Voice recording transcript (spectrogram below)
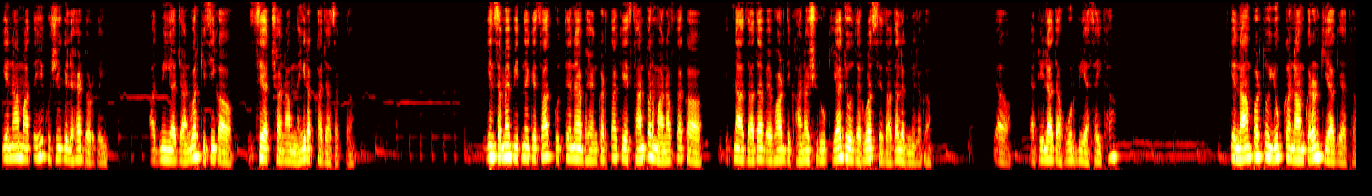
ये नाम आते ही खुशी की लहर दौड़ गई। आदमी या जानवर किसी का इससे अच्छा नाम नहीं रखा जा सकता। लेकिन समय बीतने के साथ कुत्ते ने भयंकरता के स्थान पर मानवता का इतना ज़्यादा व्यवहार दिखाना शुरू किया जो ज़रूरत से ज़्यादा लगने लगा। क्या एटिला द हुड भी ऐसा ही था? उसके नाम पर तो युग का नामकरण किया गया था।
